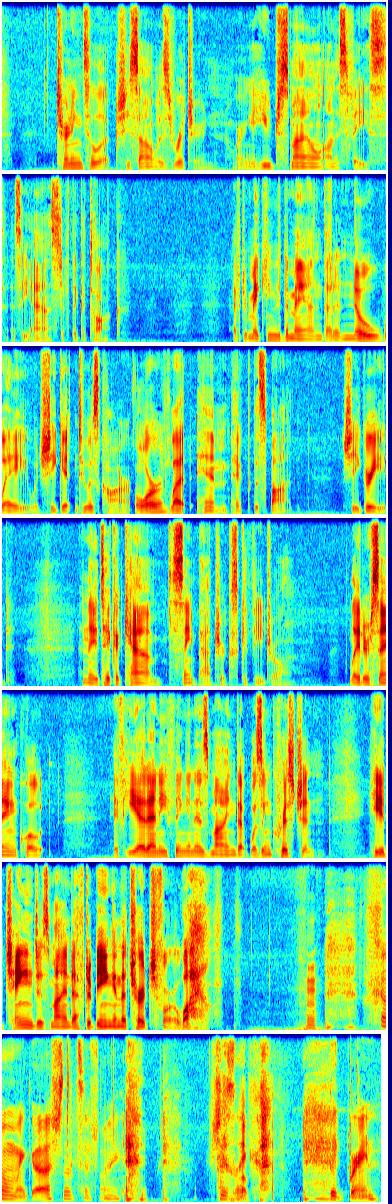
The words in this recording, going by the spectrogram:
Turning to look, she saw it was Richard, wearing a huge smile on his face as he asked if they could talk. After making the demand that in no way would she get into his car or let him pick the spot, she agreed, and they'd take a cab to St. Patrick's Cathedral, later saying, quote, If he had anything in his mind that wasn't Christian, he had changed his mind after being in the church for a while. Oh my gosh, that's so funny. She's like big brain.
